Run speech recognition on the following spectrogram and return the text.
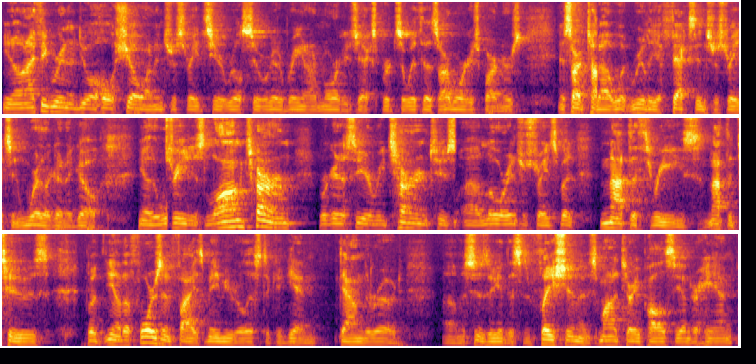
you know, and I think we're going to do a whole show on interest rates here real soon. We're going to bring in our mortgage experts with us, our mortgage partners, and start talking about what really affects interest rates and where they're going to go. You know, the street is long term. We're going to see a return to uh, lower interest rates, but not the threes, not the twos, but you know the fours and fives may be realistic again down the road. Um, as soon as we get this inflation and this monetary policy underhand,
